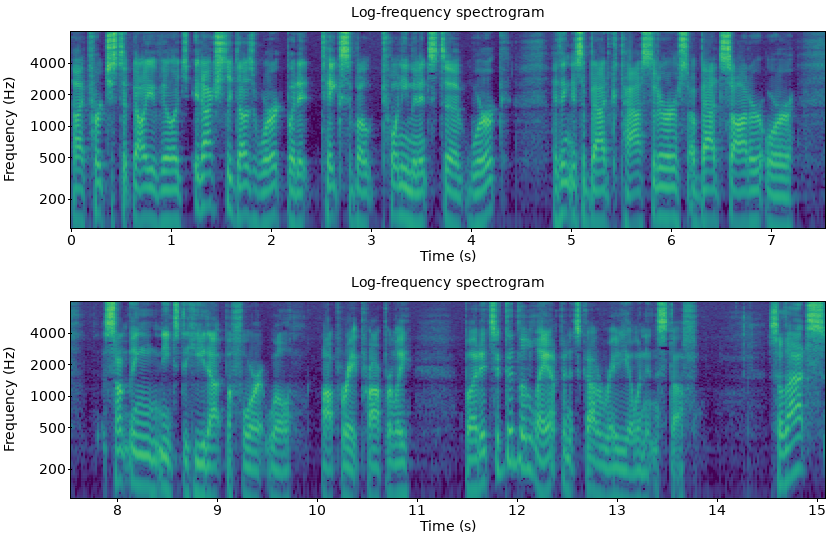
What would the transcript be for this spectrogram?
I purchased at Value Village. It actually does work, but it takes about 20 minutes to work. I think it's a bad capacitor, a bad solder, or something needs to heat up before it will operate properly. But it's a good little amp and it's got a radio in it and stuff. So that's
